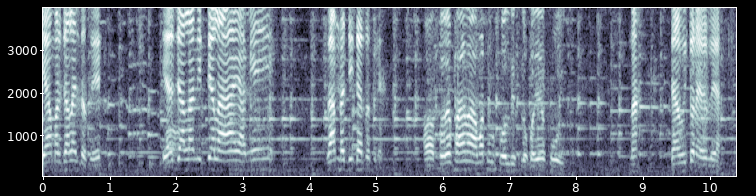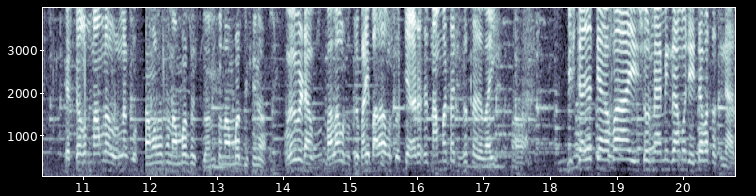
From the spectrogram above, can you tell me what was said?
এ আমার জ্বালাইতেছে। এর জ্বালানি টেলায় আমি রামটা জিতারতেছে হ্যাঁ তোরে ফায় না আমার থেকে ফল দিছিল কই কই না তার হইতো না রে একটা এখন মামলা করুন লাগবো। আমার কাছে নাম্বার চাইছিল আমি তো নাম্বার দিছি না। ওই বেটা বালা করছ ভাই বালা করছ টাকাটা নাম্বারটা দিছ না রে ভাই। হ্যাঁ বিশটা হাজার টাকা পাই এই সময় আমি গ্রামে যেতে পারতাছি না আর।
